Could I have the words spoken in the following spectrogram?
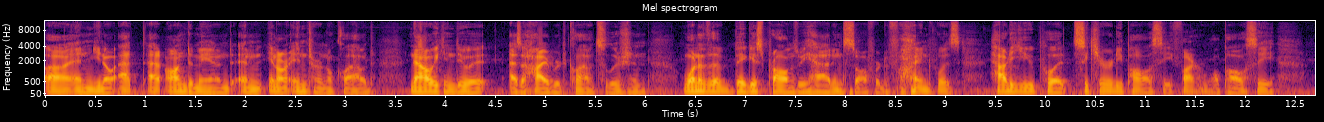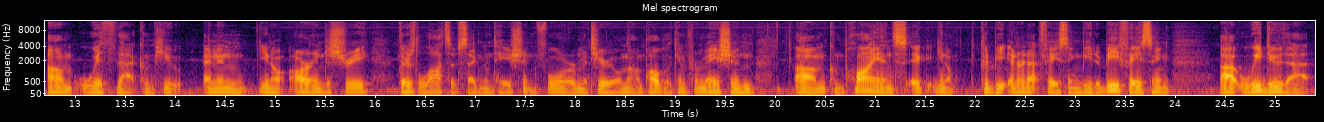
uh, and you know at, at on demand and in our internal cloud. Now we can do it as a hybrid cloud solution. One of the biggest problems we had in software defined was how do you put security policy, firewall policy, um, with that compute. And in you know our industry, there's lots of segmentation for material non-public information, um, compliance. It you know could be internet facing, B2B facing. Uh, we do that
